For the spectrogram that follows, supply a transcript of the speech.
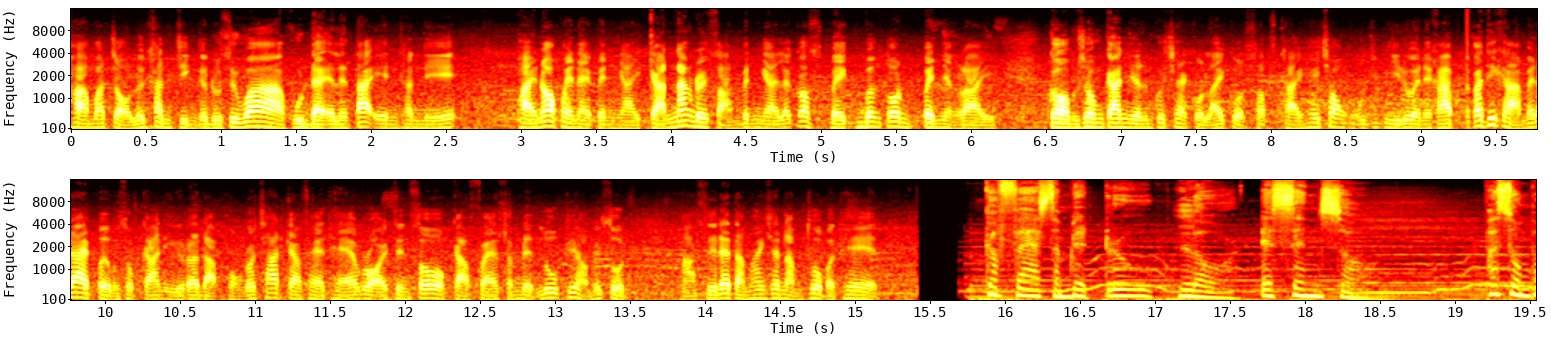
พามาจอดลึกคันจริงกันดูซิว่า Hyundai Elantra N คันนี้ ภายนอกภายในเป็นไง การนั่งโดยสารเป็นไง แล้วก็สเปคเบื้องต้นเป็นอย่างไร ก่อนชมกันอย่าลืมกดแชร์กดไลค์กด subscribe ให้ช่องของจีพีด้วยนะครับแล้วก็ที่ขาดไม่ได้เปิดประสบการณ์อีกระดับของรสชาติกาแฟแท้รอยเซนโซกาแฟสำเร็จรูปที่หอมที่สุด หาซื้อได้ตามห้างชั้นนำทั่วประเทศ กาแฟสำเร็จรูป Lore Essential ผสมผ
